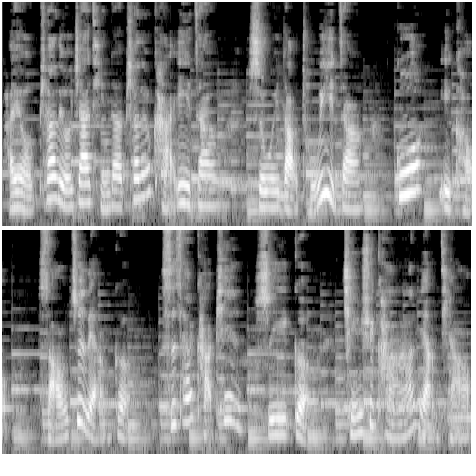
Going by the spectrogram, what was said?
还有漂流家庭的漂流卡一张，思维导图一张，锅一口。勺子两个，食材卡片十一个，情绪卡两条，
